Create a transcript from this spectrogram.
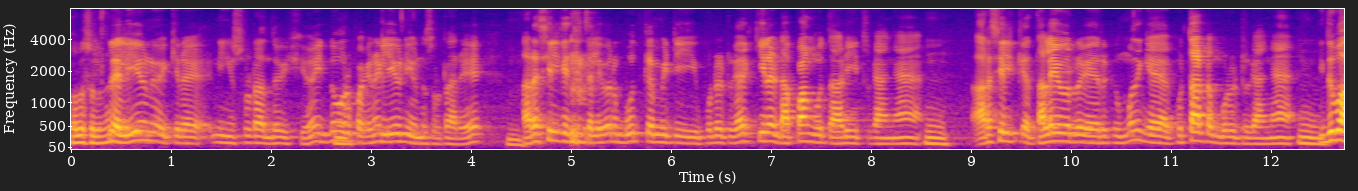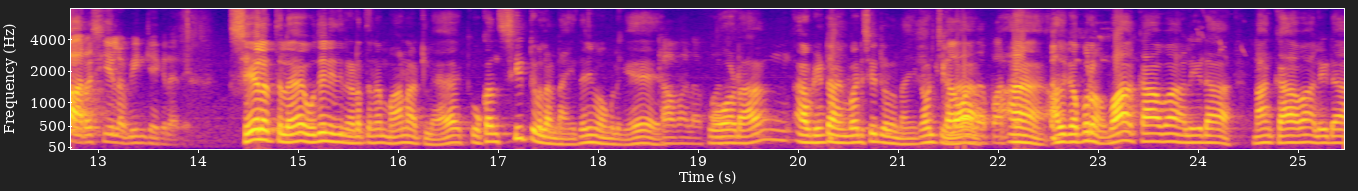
சொல்ல சொல்லுங்கள் இல்லை லியோனி வைக்கிற நீங்கள் சொல்கிற அந்த விஷயம். இன்னொரு பக்கம் லியோனி ஒன்று சொல்கிறாரு. அரசியல் கட்சி தலைவர் பூத் கமிட்டி போட்டுட்டு இருக்காரு கீழே டப்பாங்குத்து ஆடிட்டு இருக்காங்க. அரசியல் தலைவர் இருக்கும்போது இங்கே குத்தாட்டம் போட்டுட்டு இருக்காங்க. இதுவா அரசியல் அப்படின்னு கேட்குறாரு சேலத்தில் உதயநிதி நடத்தின மாநாட்டில் உட்காந்து சீட்டு விளாண்டாங்க தெரியுமா உங்களுக்கு? போடா அப்படின்ட்டு அவன் பாடி சீட்டு விளாண்டாங்க கவனிச்சிங்களா. ஆ அதுக்கப்புறம் வா காவா அலிடா நான் காவா அலிடா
